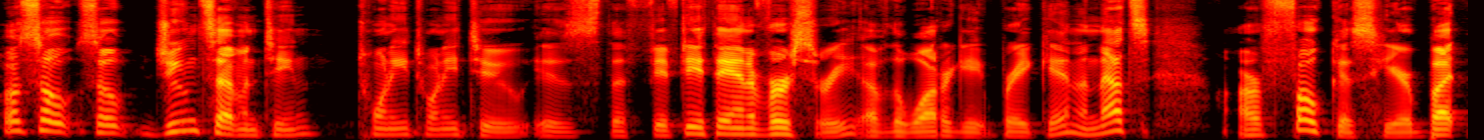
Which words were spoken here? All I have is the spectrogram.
Well, so so June 17, 2022 is the 50th anniversary of the Watergate break-in, and that's our focus here. But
